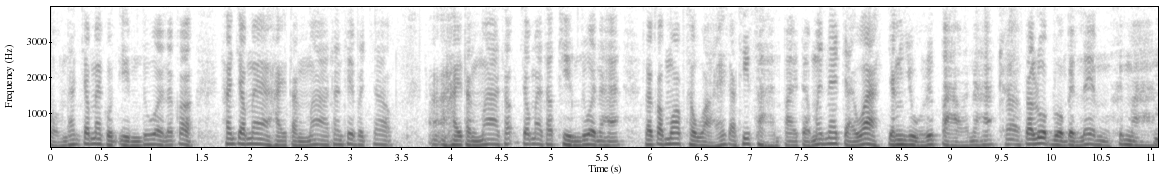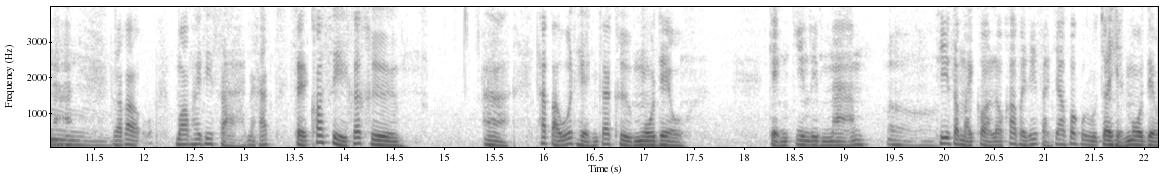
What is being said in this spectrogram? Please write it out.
ของท่านเจ้าแม่กวนอิมด้วย แล้วก็ท่านเจ้าแม่ไฮตังมาท่านเทพเจ้าอ่าไฮตังมาเจ้าแม่ทับทิมด้วยนะฮะแล้วก็มอบถวายให้กับที่ศาลไป แต่ไม่แน่ใจว่ายังอยู่หรือเปล่านะฮะครับก็รวบรวมเป็นเล่มขึ้นมานะฮะอืมแล้วก็มอบให้ที่ศาลนะครับ เสร็จข้อสี่ก็คืออ่าถ้าป่าวุฒเห็นก็คือโมเดลเก่งจีนริมน้ำอ๋อที่สมัยก่อนเราเข้าไปที่ศาลเจ้าพ่อกูจะเห็นโมเดล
